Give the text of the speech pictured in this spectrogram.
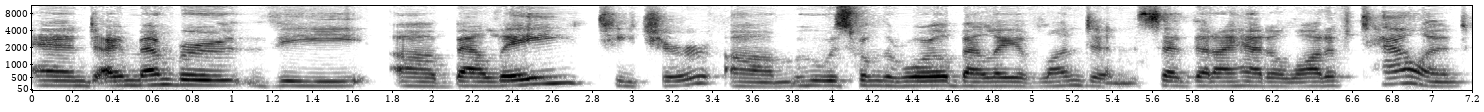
And I remember the uh, ballet teacher, um, who was from the Royal Ballet of London, said that I had a lot of talent,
